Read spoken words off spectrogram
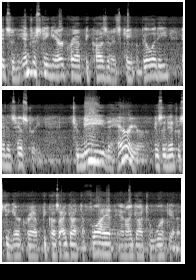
it's an interesting aircraft because of its capability and its history. To me, the Harrier is an interesting aircraft because I got to fly it and I got to work in it.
